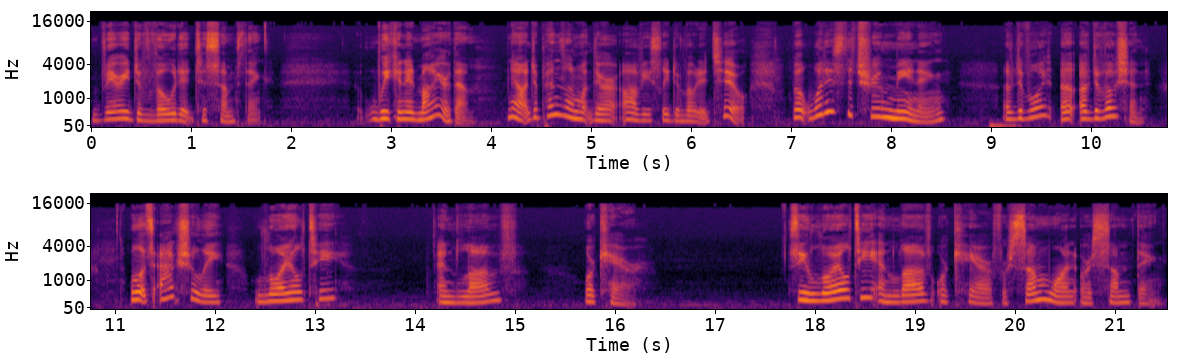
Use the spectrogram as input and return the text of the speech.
very devoted to something, we can admire them. Now, it depends on what they're obviously devoted to. But what is the true meaning of, devo- uh, of devotion? Well, it's actually loyalty and love or care. See, loyalty and love or care for someone or something.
